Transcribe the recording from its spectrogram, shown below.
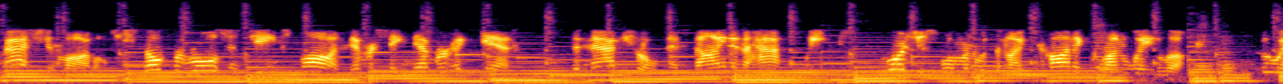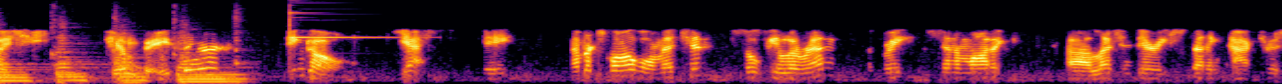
fashion model. She's known for roles in James Bond, Never Say Never Again, The Natural, and Nine and a Half Weeks. Gorgeous woman with an iconic runway look. Who is she? Kim Basinger. Bingo. Yes. Okay. Number 12, I'll mention Sophie Loren, a great cinematic, uh, legendary, stunning actress,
